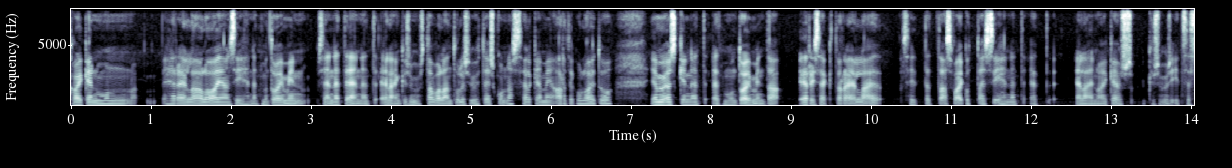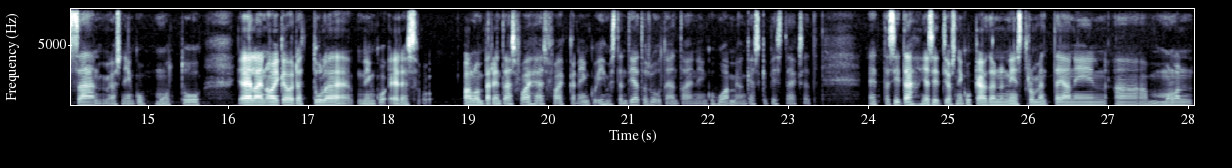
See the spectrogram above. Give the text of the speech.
kaiken mun hereilläoloajan siihen, että mä toimin sen eteen, että eläinkysymys tavallaan tulisi yhteiskunnassa selkeämmin artikuloitua. Ja myöskin, että, että mun toiminta eri sektoreilla sitten taas vaikuttaisi siihen, että, että eläinoikeuskysymys itsessään myös niin kuin muuttuu. Ja eläinoikeudet tulee niin kuin edes alun perin tässä vaiheessa vaikka niin kuin ihmisten tietoisuuteen tai niin kuin huomion keskipisteeksi. Että, että sitä, ja sitten jos niin kuin käytännön instrumentteja, niin äh, mulla on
